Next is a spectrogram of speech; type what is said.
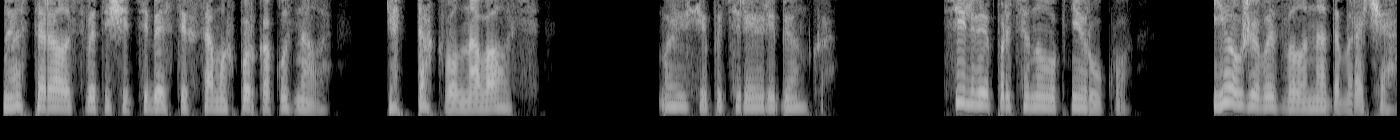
«но я старалась вытащить тебя с тех самых пор, как узнала. Я так волновалась». «Боюсь, я потеряю ребенка». Сильвия протянула к ней руку. «Я уже вызвала на дом врача».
